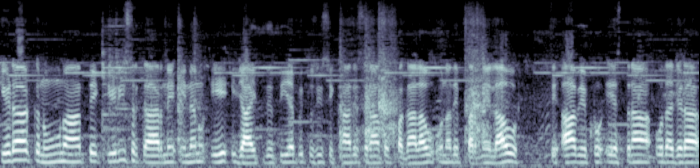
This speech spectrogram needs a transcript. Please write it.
ਕਿਹੜਾ ਕਾਨੂੰਨ ਆ ਤੇ ਕਿਹੜੀ ਸਰਕਾਰ ਨੇ ਇਹਨਾਂ ਨੂੰ ਇਹ ਇਜਾਜ਼ਤ ਦਿੱਤੀ ਆ ਵੀ ਤੁਸੀਂ ਸਿੱਖਾਂ ਦੇ ਸਿਰਾਂ ਤੋਂ ਪੱਗਾਂ ਲਾਓ, ਉਹਨਾਂ ਦੇ ਪਰਨੇ ਲਾਓ ਤੇ ਆਹ ਵੇਖੋ ਇਸ ਤਰ੍ਹਾਂ ਉਹਦਾ ਜਿਹੜਾ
